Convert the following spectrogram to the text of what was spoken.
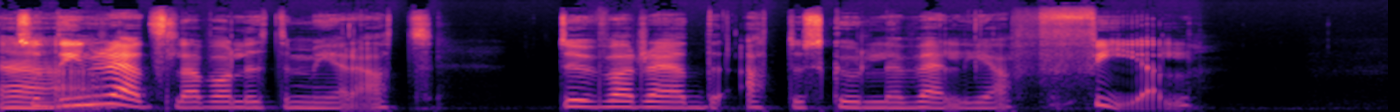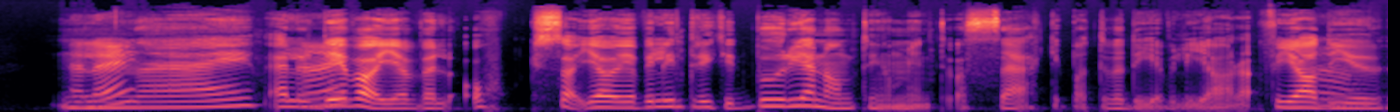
Så Eh, din rädsla var lite mer att du var rädd att du skulle välja fel? Eller? Nej, eller Nej. det var jag väl också. Jag, jag ville inte riktigt börja någonting om jag inte var säker på att det var det jag ville göra. För jag hade Ja. ju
